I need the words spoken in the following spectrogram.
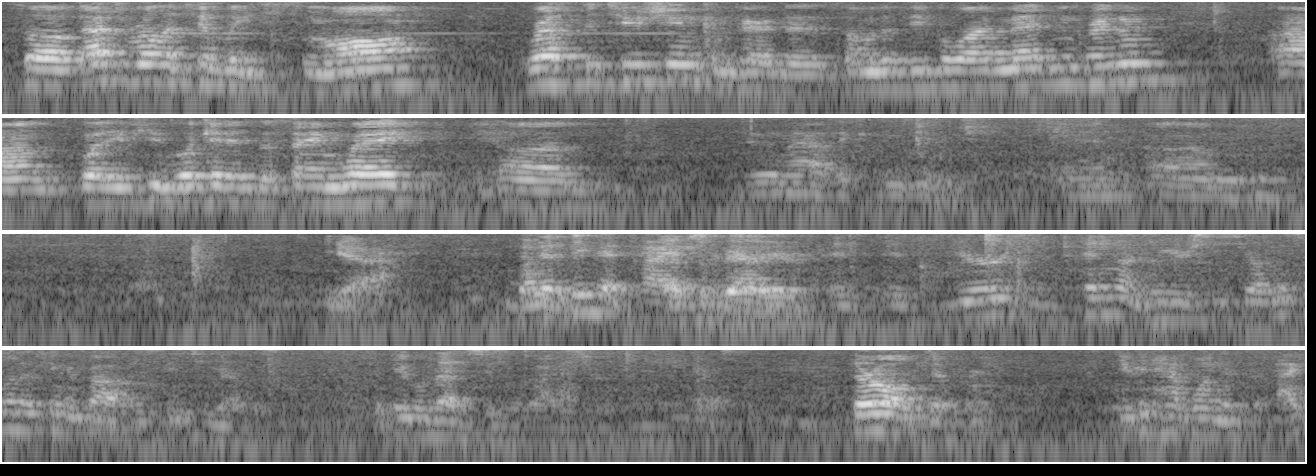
So that's relatively small restitution compared to some of the people I've met in prison. Um, but if you look at it the same way, um, do the math, it could be huge. And, um, yeah. But the thing that ties to that is, is if you're, depending on who your CCO, and that's one of the thing about the CCOs, the people that supervise your community custody, they're all different. You can have one that,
